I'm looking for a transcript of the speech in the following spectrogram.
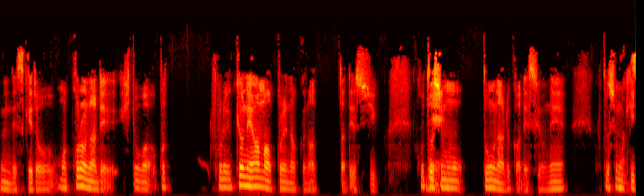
るんですけど、まあコロナで人がこ、これ、去年はまあ来れなくなったですし、今年もどうなるかですよね。今年もきっ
